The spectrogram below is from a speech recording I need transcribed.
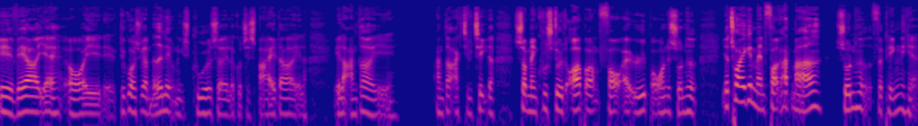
øh, være, ja, og øh, det kunne også være madlavningskurser, eller gå til spejder, eller, eller andre øh, andre aktiviteter, som man kunne støtte op om for at øge borgernes sundhed. Jeg tror ikke, man får ret meget sundhed for pengene her.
